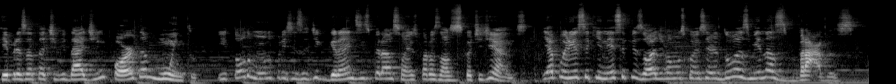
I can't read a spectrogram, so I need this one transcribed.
Representatividade importa muito e todo mundo precisa de grandes inspirações para os nossos cotidianos. E é por isso que nesse episódio vamos conhecer duas minas bravas.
